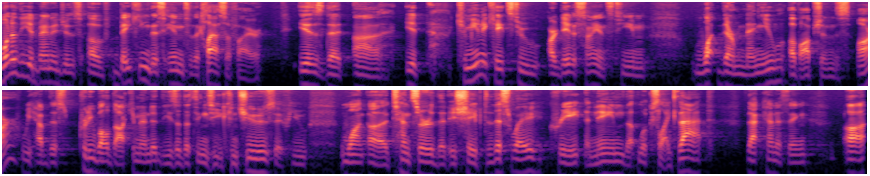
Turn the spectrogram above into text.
One of the advantages of baking this into the classifier is that uh, it communicates to our data science team what their menu of options are. We have this pretty well documented. These are the things you can choose. If you want a tensor that is shaped this way, create a name that looks like that, that kind of thing. Uh,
